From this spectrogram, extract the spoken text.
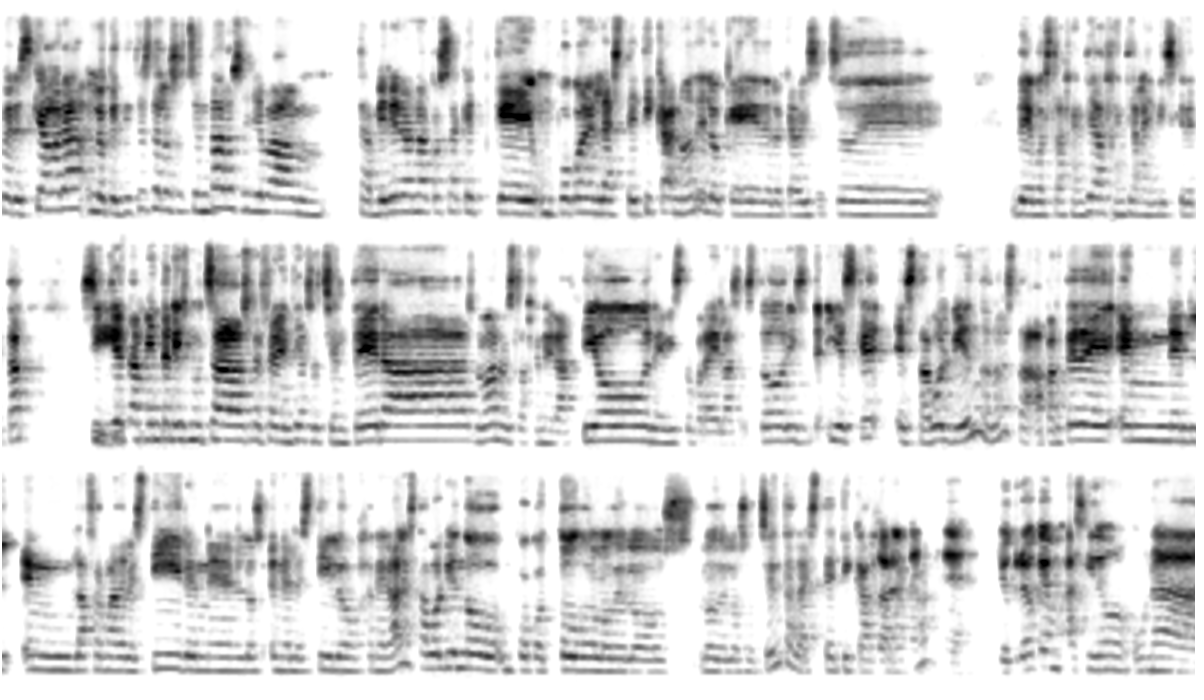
Pero es que ahora lo que dices de los 80 ahora se lleva, mm, también era una cosa que, un poco en la estética ¿no? de, lo que, de lo que habéis hecho de, vuestra agencia, la agencia La Indiscreta, Sí, que también tenéis muchas referencias ochenteras, ¿no? A nuestra generación, he visto por ahí las stories, y es que está volviendo, ¿no? Está, aparte de en, la forma de vestir, en el, en el, estilo en general, está volviendo un poco todo lo de los, lo de los 80, la estética. Yo creo que ha sido una,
